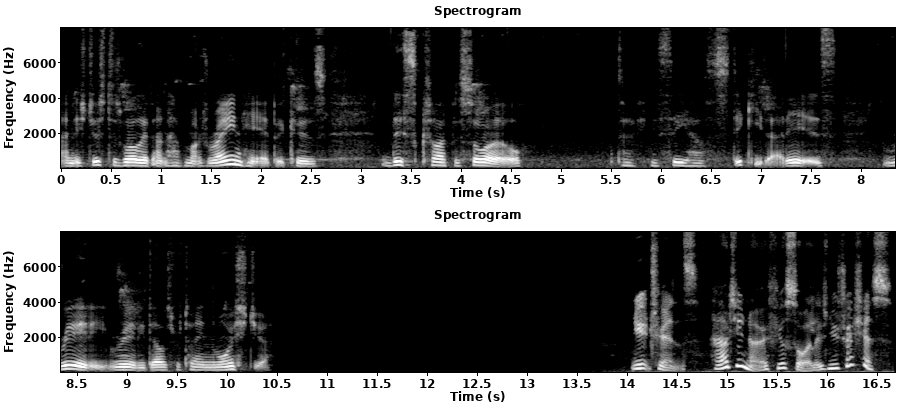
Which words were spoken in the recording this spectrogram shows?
and it's just as well they don't have much rain here because this type of soil, I don't know if you can see how sticky that is, really, really does retain the moisture. Nutrients. How do you know if your soil is nutritious?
